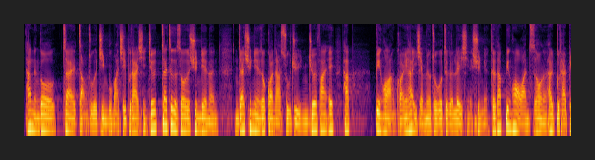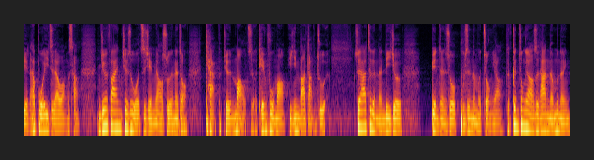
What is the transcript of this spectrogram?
他能够在长足的进步吗？其实不太行。就是在这个时候的训练呢，你在训练的时候观察数据，你就会发现，哎，他变化很快，因为他以前没有做过这个类型的训练。可是他变化完之后呢，他就不太变，他不会一直在往上。你就会发现，就是我之前描述的那种 cap，就是帽子，天赋帽已经把它挡住了。所以他这个能力就变成说不是那么重要。可更重要的是，他能不能？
